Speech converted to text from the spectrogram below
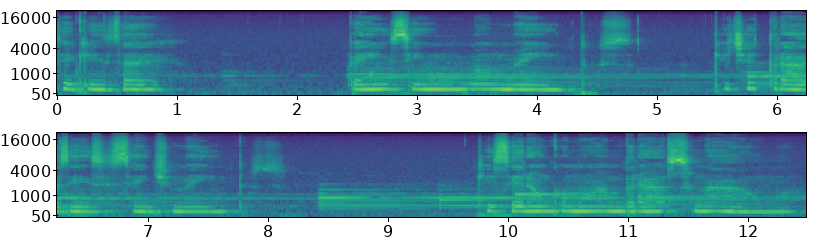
Se quiser, pense em momentos que te trazem esses sentimentos, que serão como um abraço na alma.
